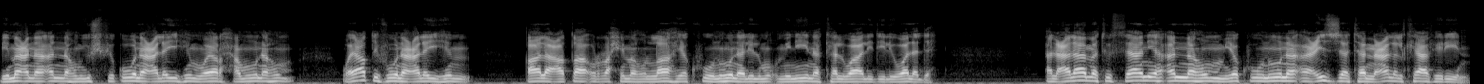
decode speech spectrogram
بمعنى أنهم يشفقون عليهم ويرحمونهم ويعطفون عليهم. قال عطاء رحمه الله يكونون للمؤمنين كالوالد لولده. العلامة الثانية أنهم يكونون أعزة على الكافرين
